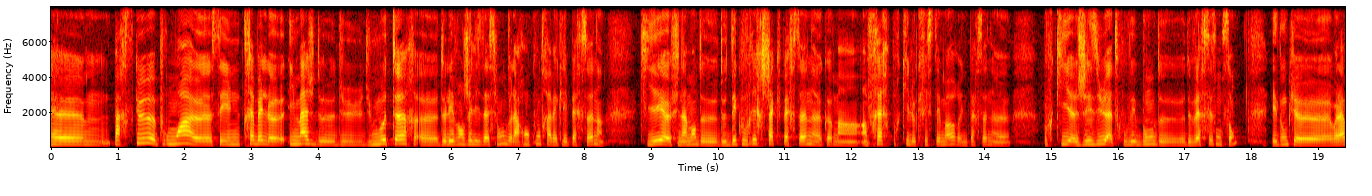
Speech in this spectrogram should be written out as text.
Euh, parce que pour moi, euh, c'est une très belle euh, image du, moteur de l'évangélisation, de la rencontre avec les personnes qui est euh, finalement de, découvrir chaque personne euh, comme un, frère pour qui le Christ est mort, une personne euh, pour qui Jésus a trouvé bon de, verser son sang. Et donc, voilà,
